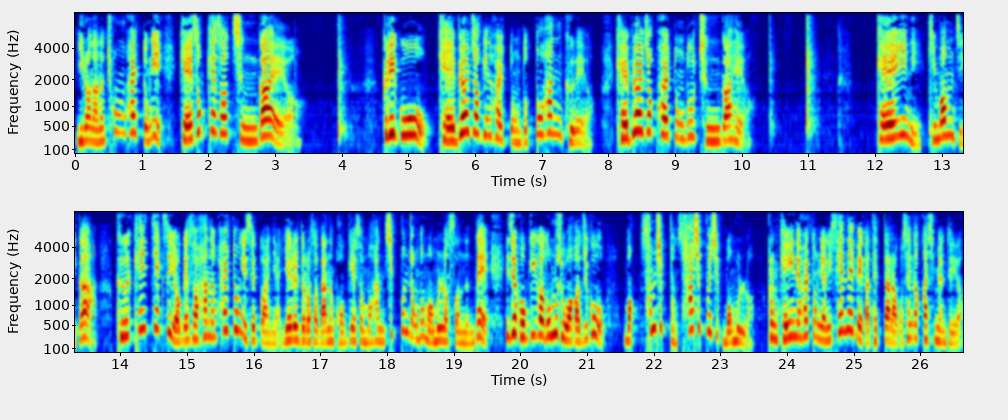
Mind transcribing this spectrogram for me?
일어나는 총 활동이 계속해서 증가해요. 그리고 개별적인 활동도 또한 그래요. 개별적 활동도 증가해요. 개인이 김엄지가 그 KTX 역에서 하는 활동이 있을 거 아니야. 예를 들어서 나는 거기에서 뭐 한 10분 정도 머물렀었는데 이제 거기가 너무 좋아가지고 막 30분, 40분씩 머물러. 그럼 개인의 활동량이 3, 4배가 됐다라고 생각하시면 돼요.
